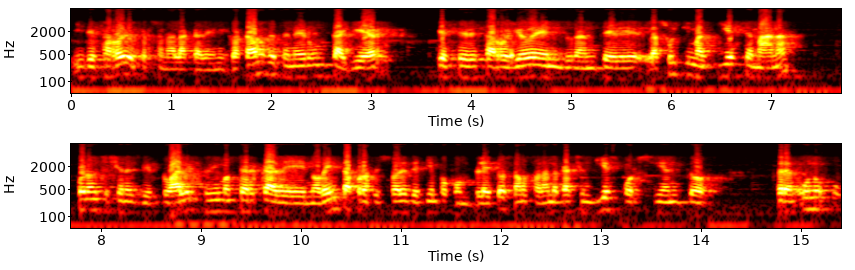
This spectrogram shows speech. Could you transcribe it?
y, y desarrollo del personal académico. Acabamos de tener un taller que se desarrolló en, durante las últimas 10 semanas fueron sesiones virtuales, tuvimos cerca de 90 profesores de tiempo completo, estamos hablando casi un 10%, perdón, un,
